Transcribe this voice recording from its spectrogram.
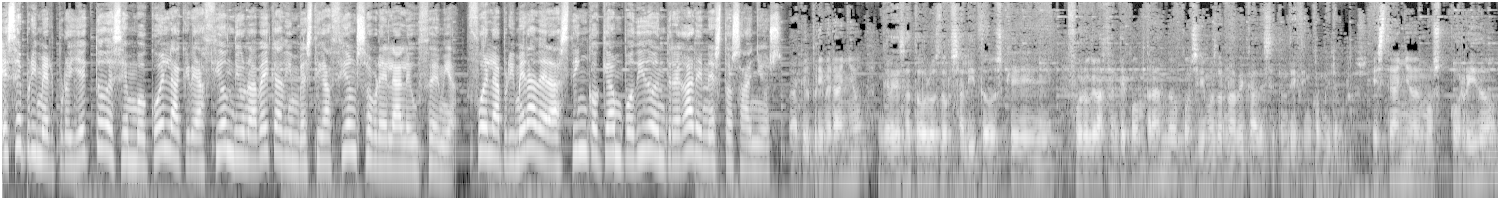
Ese primer proyecto desembocó en la creación de una beca de investigación sobre la leucemia. Fue la primera de las cinco que han podido entregar en estos años. Aquel primer año, gracias a todos los dorsalitos que fueron la gente comprando, conseguimos dar una beca de 75.000 euros. Este año hemos corrido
